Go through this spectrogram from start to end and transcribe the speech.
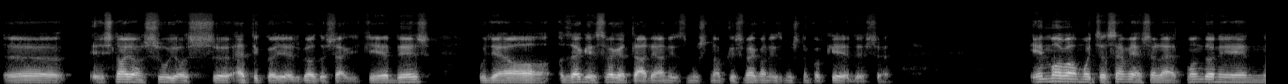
ö, és nagyon súlyos etikai és gazdasági kérdés, ugye az egész vegetárianizmusnak és veganizmusnak a kérdése. Én magam, hogyha személyesen lehet mondani, én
